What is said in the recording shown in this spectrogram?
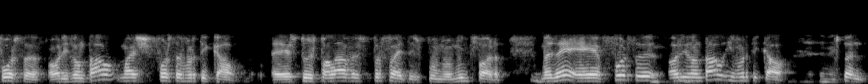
força horizontal mais força vertical. É as tuas palavras perfeitas, Puma, muito forte. Mas é, é força horizontal e vertical. Exatamente. Portanto,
